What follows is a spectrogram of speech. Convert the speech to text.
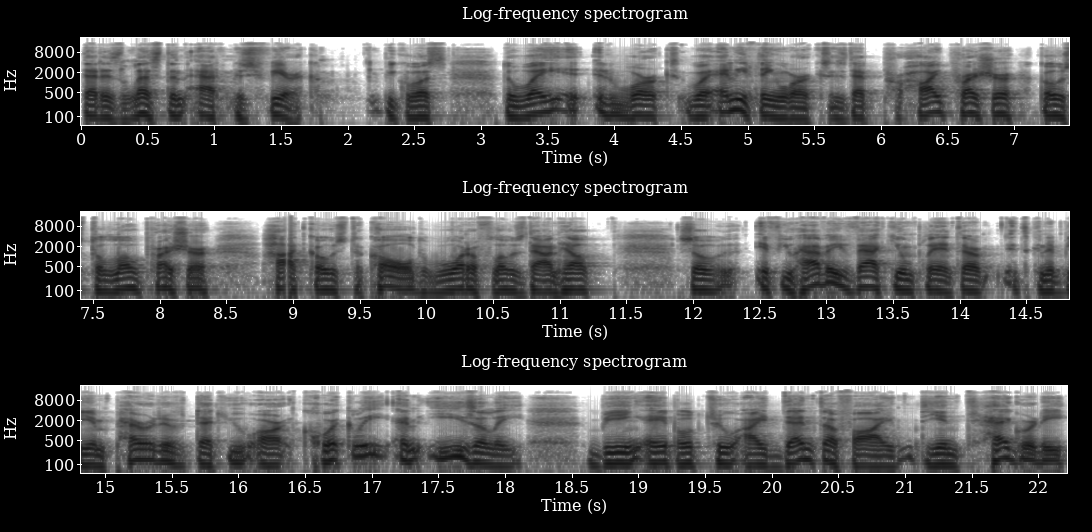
that is less than atmospheric because the way it, works, where anything works, is that high pressure goes to low pressure, hot goes to cold, water flows downhill. So if you have a vacuum planter, it's going to be imperative that you are quickly and easily being able to identify the integrity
